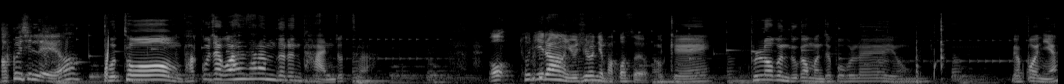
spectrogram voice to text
바꾸실래요? 보통 바꾸자고 한 사람들은 다 안 좋더라 어, 투디랑 요시로님 바꿨어요. 오케이 블럭은 누가 먼저 뽑을래요? 몇 번이야?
